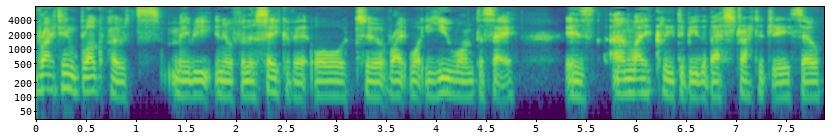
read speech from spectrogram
writing blog posts, maybe, you know, for the sake of it or to write what you want to say is unlikely to be the best strategy. So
